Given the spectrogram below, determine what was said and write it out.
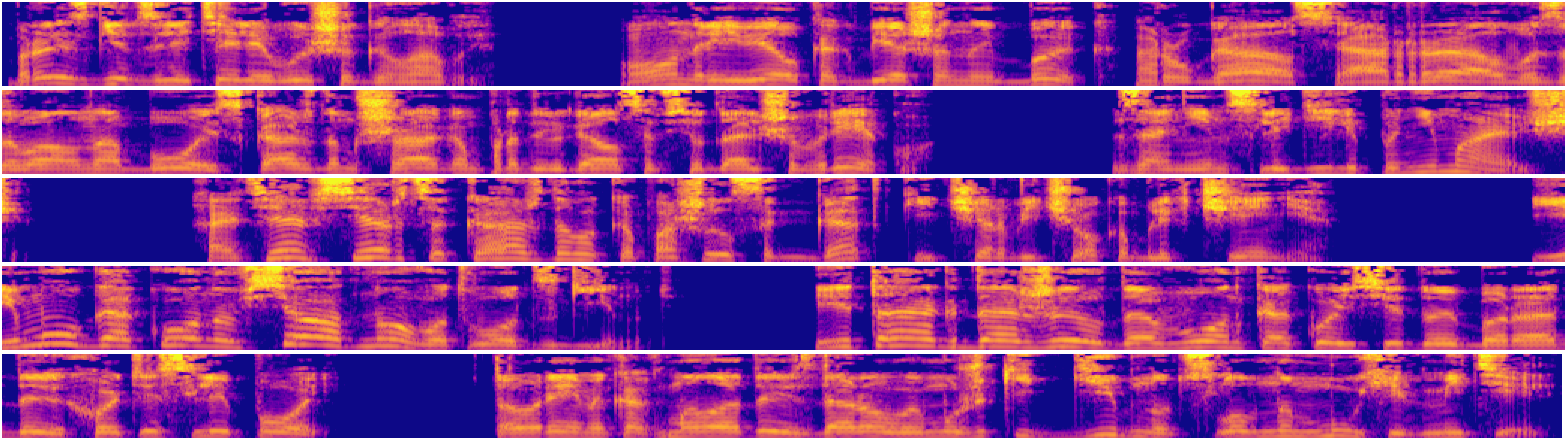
Брызги взлетели выше головы. Он ревел, как бешеный бык, ругался, орал, вызывал на бой, с каждым шагом продвигался все дальше в реку. За ним следили понимающие. Хотя в сердце каждого копошился гадкий червячок облегчения. Ему, Гакону, все одно вот-вот сгинуть. И так дожил до вон какой седой бороды, хоть и слепой, в то время как молодые здоровые мужики гибнут, словно мухи в метель.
